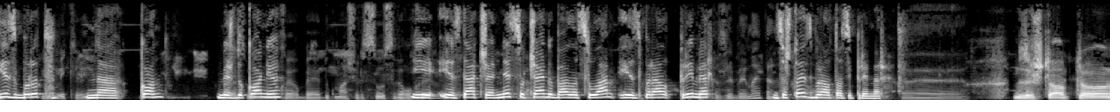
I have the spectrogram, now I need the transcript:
Изборът на кон между коня и издача. Не случайно Бала Сулам е избрал пример. Защо е избрал този пример? Защото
